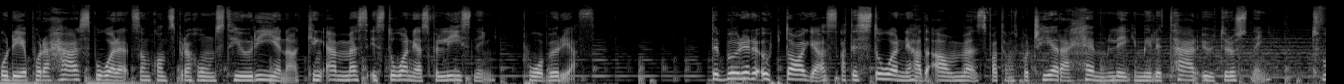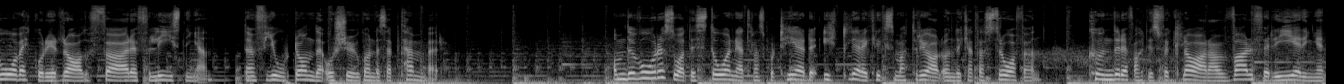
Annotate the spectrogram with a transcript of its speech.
Och det är på det här spåret som konspirationsteorierna kring MS Estonias förlisning påbörjas. Det började uppdagas att Estonia hade använts för att transportera hemlig militär utrustning två veckor i rad före förlisningen den 14 och 20 september. Om det vore så att Estonia transporterade ytterligare krigsmaterial under katastrofen kunde det faktiskt förklara varför regeringen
